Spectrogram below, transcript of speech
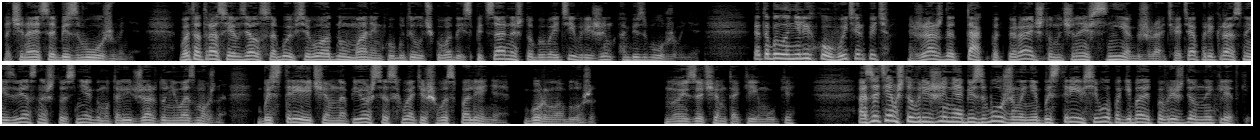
Начинается обезвоживание. В этот раз я взял с собой всего одну маленькую бутылочку воды, специально, чтобы войти в режим обезвоживания. Это было нелегко вытерпеть, жажда так подпирает, что начинаешь снег жрать, хотя прекрасно известно, что снегом утолить жажду невозможно. Быстрее, чем напьешься, схватишь воспаление, горло обложит. Ну и зачем такие муки? А затем, что в режиме обезвоживания быстрее всего погибают поврежденные клетки.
